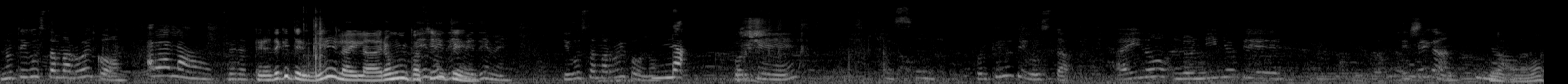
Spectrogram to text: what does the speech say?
¿No te gusta Marruecos? Espérate. Espérate que termine, Laila. Era muy Dime, paciente. dime, dime. ¿Te gusta Marruecos o no? No, ¿Por qué? sí. ¿Por qué no te gusta? Ahí no, los niños te, te pegan. No.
